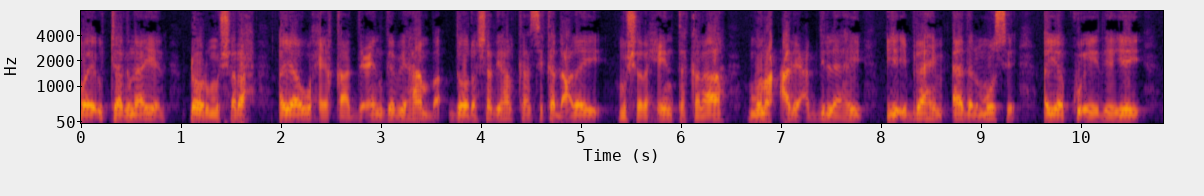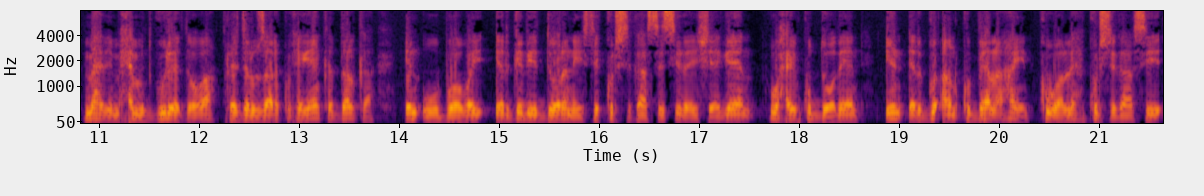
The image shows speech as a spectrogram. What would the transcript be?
oo ay u taagnaayeen dhowr musharax ayaa waxay qaadaceen gebi ahaanba doorashadii halkaasi ka dhacday. Musharaxiinta kale ah muno cali cabdilaahi iyo ibraahim aadan muuse ayaa ku eedeeyey mahdi maxamed guuleed oo ah ra'iisul wasaare ku-xigeenka dalka in uu boobay ergadii dooranaysay kursigaasi sidaay sheegeen. Waxay ku doodeen in ergo aan ku beel ahayn kuwa leh kursigaasi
